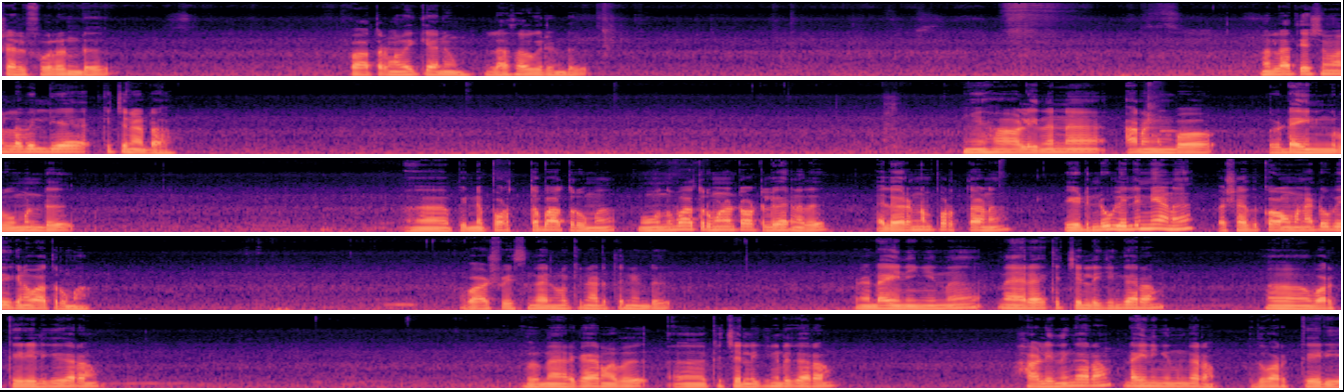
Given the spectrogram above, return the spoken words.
ഷെൽഫുകളുണ്ട് പാത്രങ്ങൾ വയ്ക്കാനും എല്ലാ സൗകര്യമുണ്ട്. നല്ല അത്യാവശ്യം നല്ല വലിയ കിച്ചണാട്ടാ ഈ ഹാളിൽ നിന്ന് തന്നെ ഇറങ്ങുമ്പോൾ ഒരു ഡൈനിങ് റൂമുണ്ട്. പിന്നെ പുറത്തെ ബാത്റൂം മൂന്ന് ബാത്റൂമാണ് ടോട്ടൽ വരുന്നത്. അതിലൊരെണ്ണം പുറത്താണ്. വീടിന്റെ ഉള്ളിൽ തന്നെയാണ്. പക്ഷെ അത് കോമൺ ആയിട്ട് ഉപയോഗിക്കുന്ന ബാത്റൂമാണ് വാഷ് ബേസും കാര്യങ്ങളൊക്കെ ഇതിന് അടുത്ത് തന്നെയുണ്ട്. പിന്നെ ഡൈനിങ്ങിൽ നിന്ന് നേരെ കിച്ചണിലേക്കും കയറാം വർക്ക് ഏരിയയിലേക്ക് കയറാം ഇത് നേരെ കയറണത് കിച്ചണിലേക്ക് ഇങ്ങോട്ട് കയറാം ഹാളിൽ നിന്നും കയറാം ഡൈനിങ്ങിൽ നിന്നും കയറാം ഇത് വർക്ക് ഏരിയ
